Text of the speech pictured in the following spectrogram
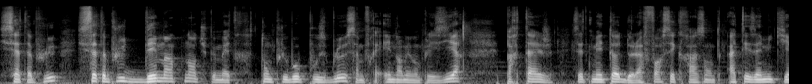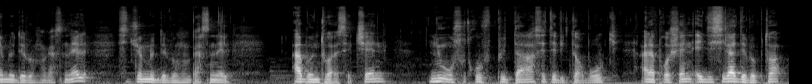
si ça t'a plu. Si ça t'a plu, dès maintenant, tu peux mettre ton plus beau pouce bleu, ça me ferait énormément plaisir. Partage cette méthode de la force écrasante à tes amis qui aiment le développement personnel. Si tu aimes le développement personnel, abonne-toi à cette chaîne. Nous, on se retrouve plus tard. C'était Victor Brook. À la prochaine. Et d'ici là, développe-toi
